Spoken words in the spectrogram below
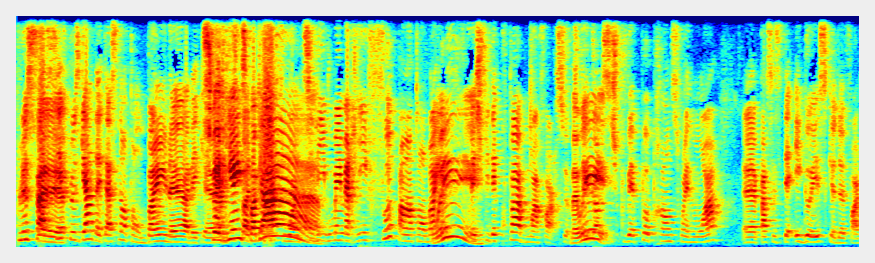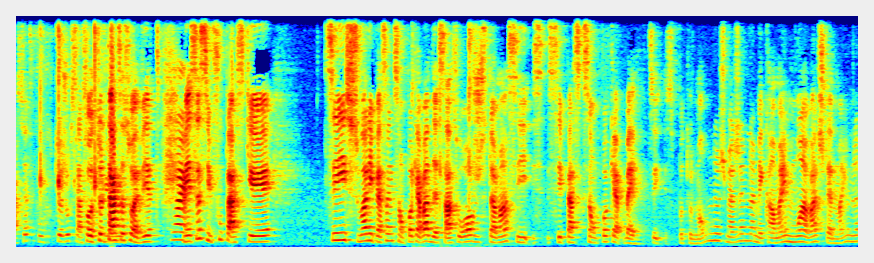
plus plus, passif, euh, plus garde d'être assis dans ton bain là, avec Tu euh, fais un rien, petit c'est pas ou un grave. petit livre, ou même rien foutre pendant ton bain. Oui. Mais je filais coupable, moi, à faire ça. Ben C'était oui. comme si je pouvais pas prendre soin de moi. euh, parce que c'était égoïste que de faire ça. Faut toujours que ça Faut soit. tout le temps que ça soit vite. Ouais. Mais ça, c'est fou parce que, tu sais, souvent les personnes qui sont pas capables de s'asseoir, justement, c'est c'est parce qu'ils sont pas capables. Ben, tu sais, c'est pas tout le monde, là, j'imagine, là, mais quand même, moi avant, j'étais de même, là.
